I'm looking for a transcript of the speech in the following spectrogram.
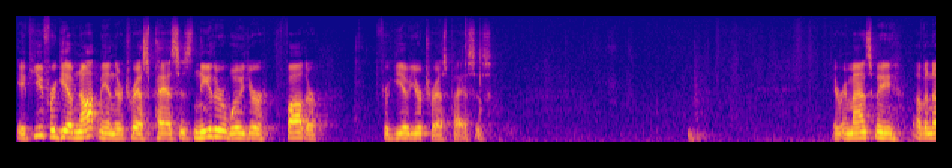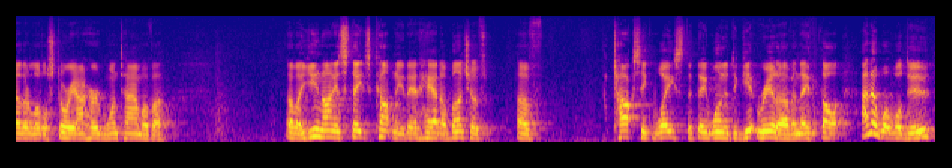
if you forgive not men their trespasses, neither will your Father forgive your trespasses. It reminds me of another little story I heard one time of a of a United States company that had a bunch of of toxic waste that they wanted to get rid of and they thought, I know what we'll do.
